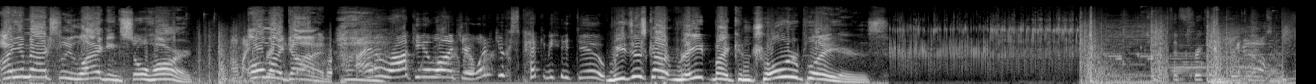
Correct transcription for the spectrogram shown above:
I am actually lagging so hard. Oh my. Oh my freaking god. I had a rocket launcher. What did you expect me to do? We just got raped by controller players. The freaking three times.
